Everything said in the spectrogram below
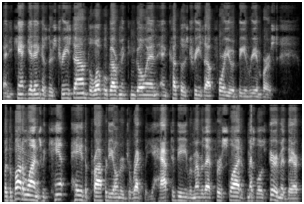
and you can't get in because there's trees down, the local government can go in and cut those trees out for you and be reimbursed. But the bottom line is we can't pay the property owner directly. You have to be, remember that first slide of Maslow's pyramid there,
